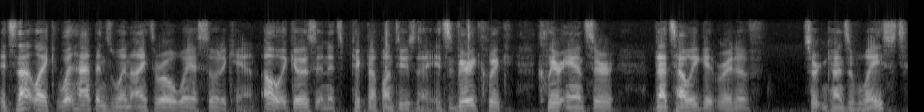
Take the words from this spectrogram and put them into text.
it's not like what happens when I throw away a soda can. Oh, it goes and it's picked up on Tuesday. It's a very quick, clear answer. That's how we get rid of certain kinds of waste.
